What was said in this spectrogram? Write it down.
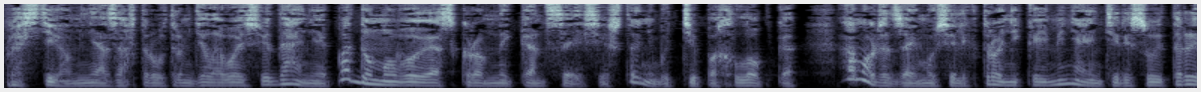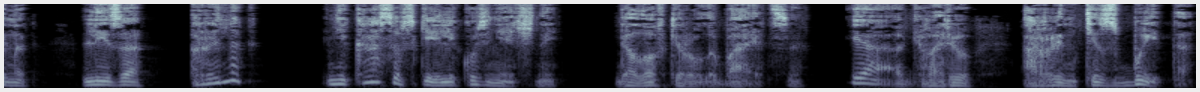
«Прости, у меня завтра утром деловое свидание. Подумываю о скромной концессии, что-нибудь типа хлопка. А может, займусь электроникой, меня интересует рынок». Лиза «Рынок? Некрасовский или кузнечный?» Головкер улыбается. «Я говорю о рынке сбыта».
